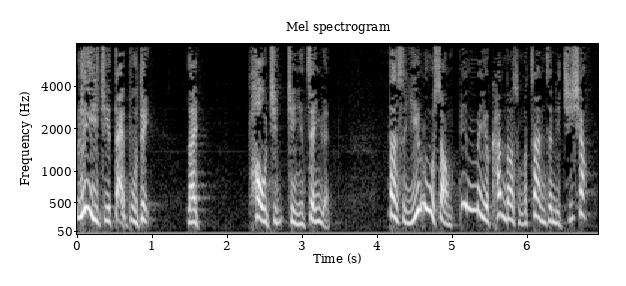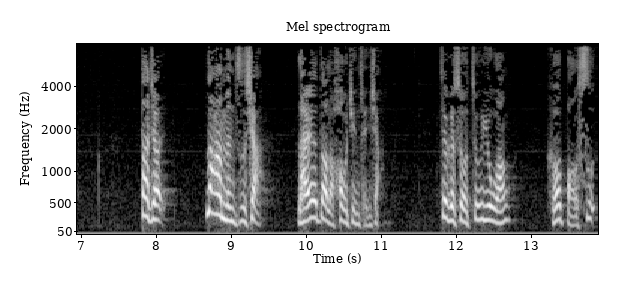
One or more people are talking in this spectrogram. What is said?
立即带部队来镐京进行增援。但是，一路上并没有看到什么战争的迹象，大家纳闷之下，来到了镐京城下。这个时候，周幽王。和鲍氏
